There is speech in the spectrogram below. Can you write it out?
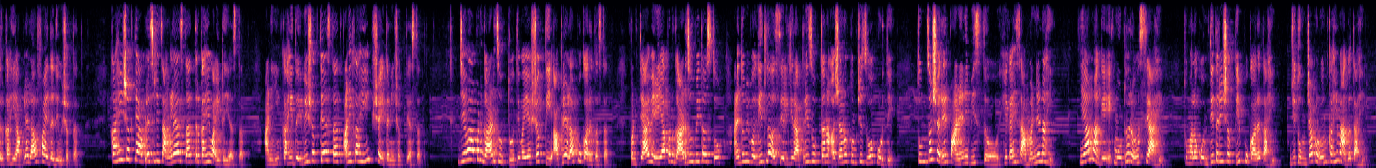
तर काही आपल्याला फायदा देऊ शकतात. काही शक्ती आपल्यासाठी चांगल्या असतात तर काही वाईटही असतात. आणि काही दैवी शक्ती असतात आणि काही शैतानी शक्ती असतात. जेव्हा आपण गाढ झोपतो तेव्हा या शक्ती आपल्याला पुकारत असतात. पण त्यावेळी आपण गाढ झोपीत असतो आणि तुम्ही बघितलं असेल की रात्री झोपताना अचानक तुमची झोप उडते. तुमचं शरीर पाण्याने भिजतं हे काही सामान्य नाही. यामागे एक मोठं रहस्य आहे. तुम्हाला कोणती तरी शक्ती पुकारत आहे जी तुमच्याकडून काही मागत आहे.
